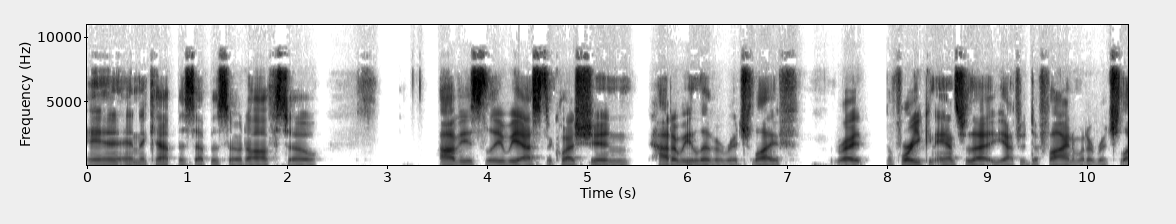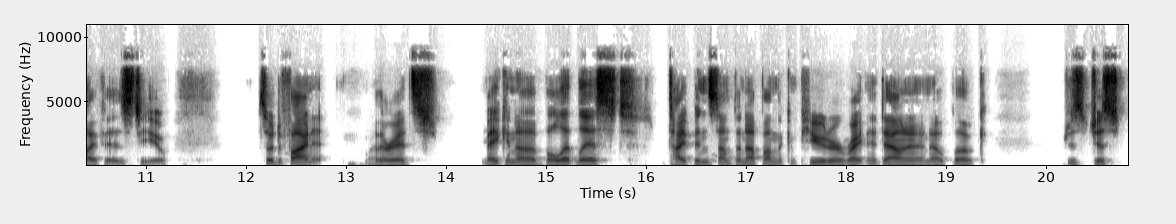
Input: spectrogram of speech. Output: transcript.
and, and to cap this episode off. So obviously we asked the question, how do we live a rich life? Right? Before you can answer that, you have to define what a rich life is to you. So define it. Whether it's making a bullet list, typing something up on the computer, writing it down in a notebook, just just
